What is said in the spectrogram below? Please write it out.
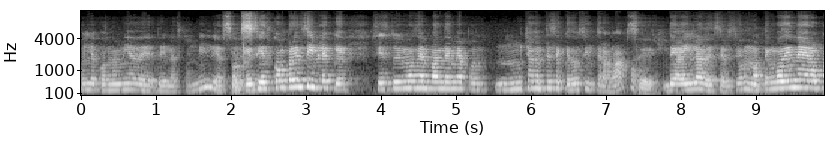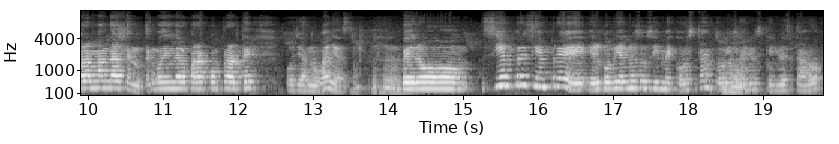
pues la economía de, las familias, porque sí. es comprensible que si estuvimos en pandemia, pues mucha gente se quedó sin trabajo. De ahí la deserción, no tengo dinero para mandarte, no tengo dinero para comprarte, pues ya no vayas, ¿no? Pero siempre, siempre el gobierno, eso sí me consta, en todos los años que yo he estado,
